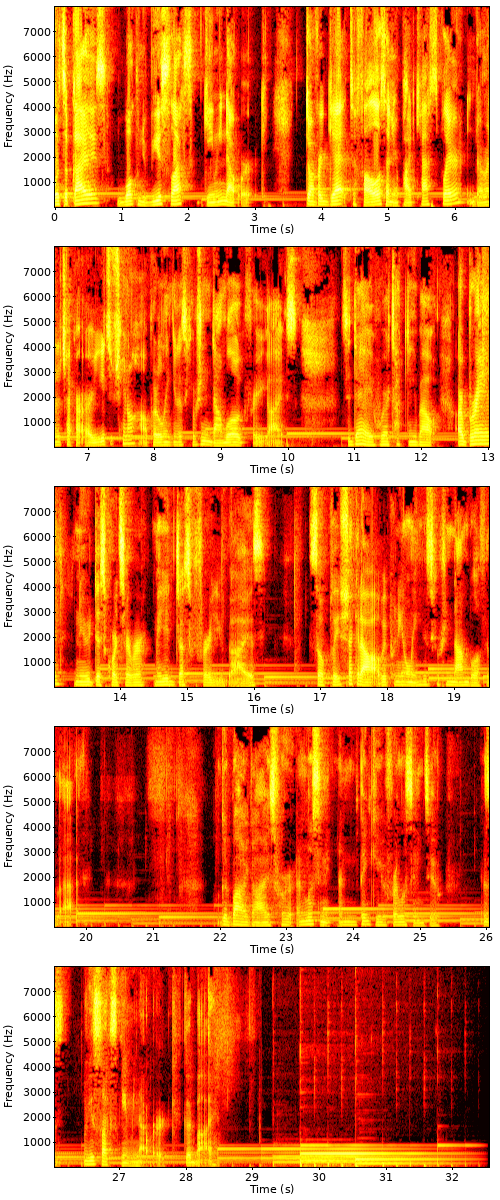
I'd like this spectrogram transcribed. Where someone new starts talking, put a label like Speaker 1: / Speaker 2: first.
Speaker 1: What's up, guys? Welcome to ViewSlacks Gaming Network. Don't forget to follow us on your podcast player and don't forget to check out our YouTube channel. I'll put a link in the description down below for you guys. Today, we're talking about our brand new Discord server made just for you guys. So please check it out. I'll be putting a link in the description down below for that. Goodbye, guys, for and listening, and thank you for listening to ViewSlacks Gaming Network. Goodbye.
